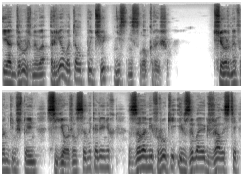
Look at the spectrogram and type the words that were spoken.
и от дружного рева толпы чуть не снесло крышу. Черный Франкенштейн съежился на коленях, заломив руки и взывая к жалости,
